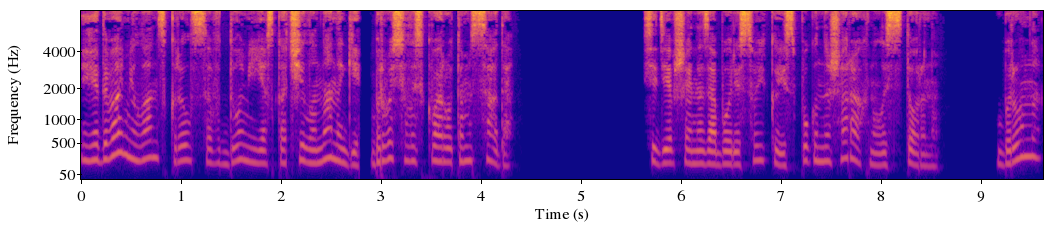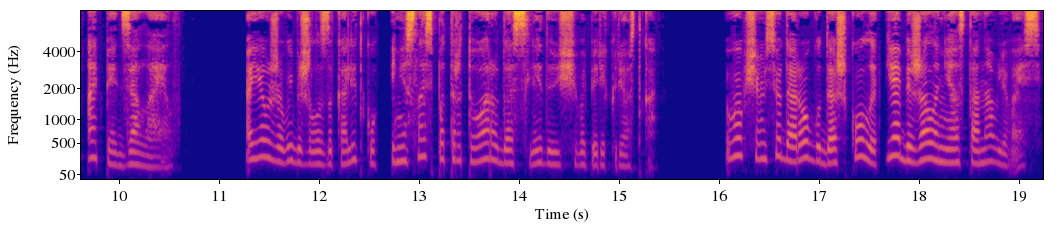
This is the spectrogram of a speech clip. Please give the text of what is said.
Едва Милан скрылся в доме, я вскочила на ноги, бросилась к воротам сада. Сидевшая на заборе Сойка испуганно шарахнулась в сторону. Бруно опять залаял. А я уже выбежала за калитку и неслась по тротуару до следующего перекрестка. В общем, всю дорогу до школы я бежала, не останавливаясь.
